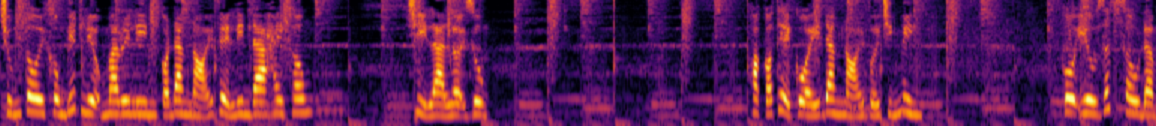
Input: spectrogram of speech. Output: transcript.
Chúng tôi không biết liệu Marilyn có đang nói về Linda hay không. Chỉ là lợi dụng. Hoặc có thể cô ấy đang nói với chính mình. Cô yêu rất sâu đậm.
